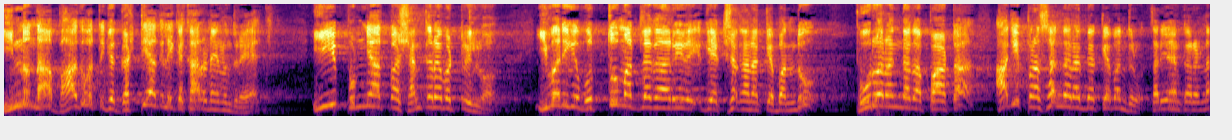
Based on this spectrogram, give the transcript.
ಇನ್ನೊಂದು ಆ ಭಾಗವತಿಗೆ ಗಟ್ಟಿಯಾಗಲಿಕ್ಕೆ ಕಾರಣ ಏನಂದ್ರೆ, ಈ ಪುಣ್ಯಾತ್ಮ ಶಂಕರ ಭಟ್ರು ಇಲ್ವೋ, ಇವರಿಗೆ ಒತ್ತು ಮದ್ಲಗಾರಿ ಯಕ್ಷಗಾನಕ್ಕೆ ಬಂದು ಪೂರ್ವರಂಗದ ಪಾಠ ಆಗಿ ಪ್ರಸಂಗ ರಂಗಕ್ಕೆ ಬಂದರು. ಸರಿ ಶಂಕರಣ್ಣ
